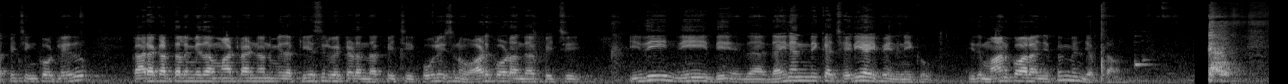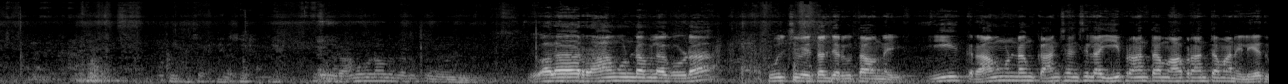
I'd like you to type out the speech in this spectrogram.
తప్పించి. ఇంకోటి లేదు. కార్యకర్తల మీద మాట్లాడిన మీద కేసులు పెట్టడం తప్పించి పోలీసును వాడుకోవడం తప్పించి. ఇది నీ దైనందిక చర్య అయిపోయింది నీకు. ఇది మానుకోవాలని చెప్పి మేము చెప్తాము ఇవాళ రామగుండంలో కూడా కూల్చివేతలు జరుగుతూ ఉన్నాయి. ఈ రామగుండం కాన్స్టెన్సీలో ఈ ప్రాంతం ఆ ప్రాంతం అని లేదు.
